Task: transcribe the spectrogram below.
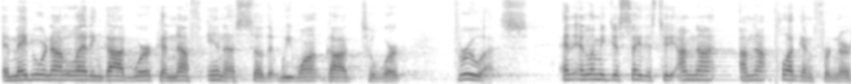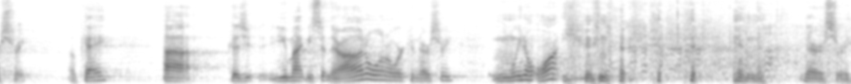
and maybe we're not letting God work enough in us so that we want God to work through us. And, and let me just say this to you I'm not, I'm not plugging for nursery, okay? Because uh, you, you, might be sitting there, oh, I don't want to work in nursery. We don't want you in the, in the nursery.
